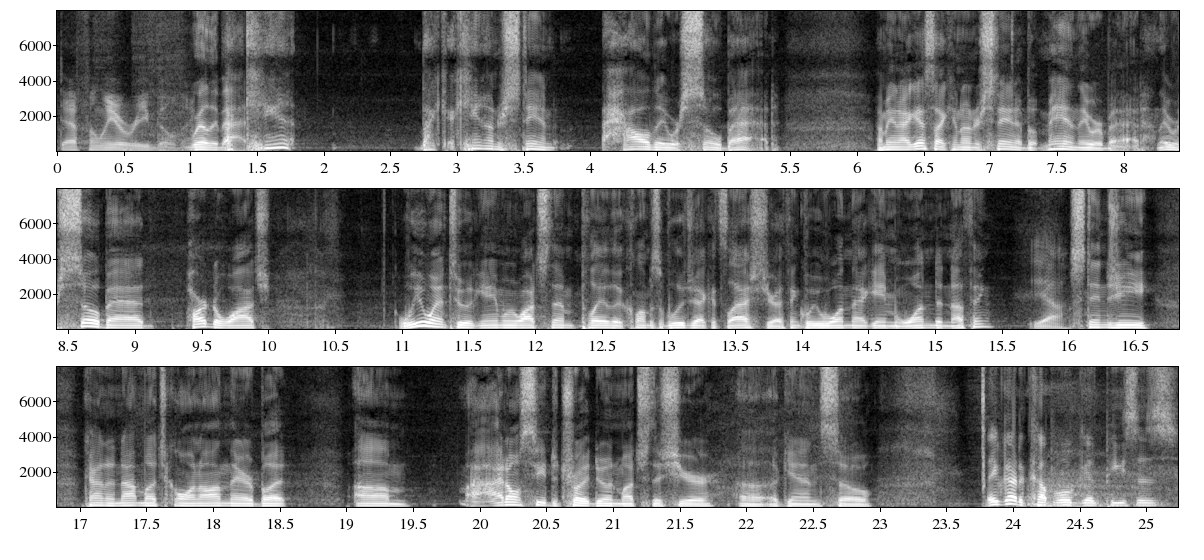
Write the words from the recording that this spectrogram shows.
Definitely a rebuilding. really bad. I can't like I can't understand how they were so bad. I mean, I guess I can understand it, but man, they were bad. They were so bad, hard to watch. We went to a game. We watched them play the Columbus Blue Jackets last year. I think we won that game one to nothing. Yeah. Stingy, kind of not much going on there. But um, I I don't see Detroit doing much this year uh, again. So They've got a couple of good pieces.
